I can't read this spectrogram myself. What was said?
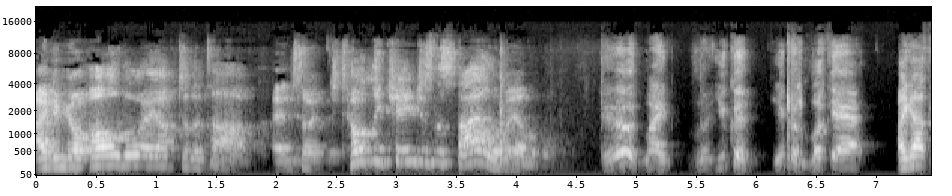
I can go all the way up to the top, and so it totally changes the style available. Dude, like you could you could look at. I got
